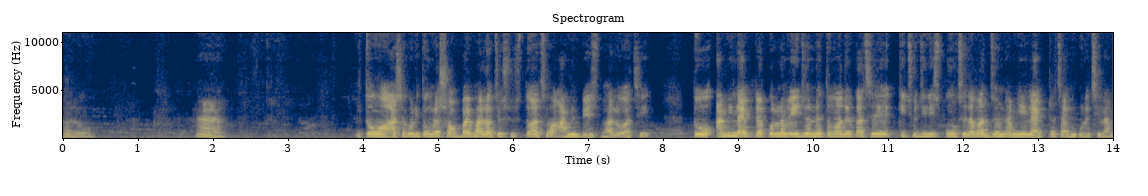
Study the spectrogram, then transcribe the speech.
হ্যালো হ্যাঁ। তো আশা করি তোমরা সবাই ভালো আছো, সুস্থ আছো, আমি বেশ ভালো আছি। তো আমি লাইভটা করলাম এই জন্য তোমাদের কাছে কিছু জিনিস পৌঁছে দেওয়ার জন্য আমি এই লাইভটা চালু করেছিলাম।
